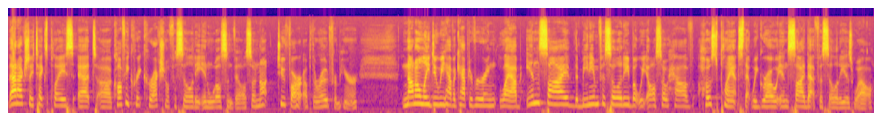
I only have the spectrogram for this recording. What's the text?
That actually takes place at uh, Coffee Creek Correctional Facility in Wilsonville, so not too far up the road from here. Not only do we have a captive rearing lab inside the medium facility, but we also have host plants that we grow inside that facility as well.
